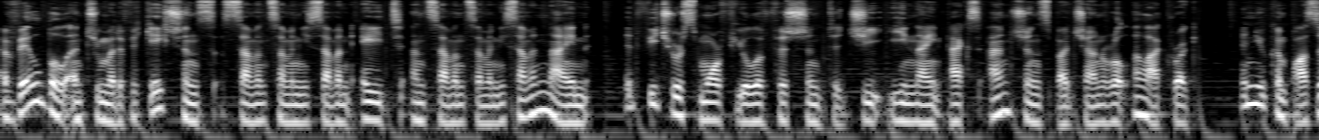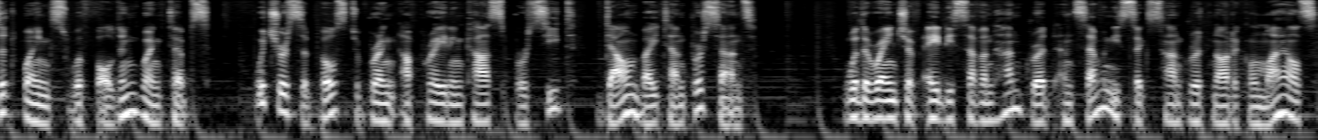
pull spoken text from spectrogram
Available in two modifications, 777-8 and 777-9, it features more fuel-efficient GE9X engines by General Electric and new composite wings with folding wingtips, which are supposed to bring operating costs per seat down by 10%. With a range of 8,700 and 7,600 nautical miles,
